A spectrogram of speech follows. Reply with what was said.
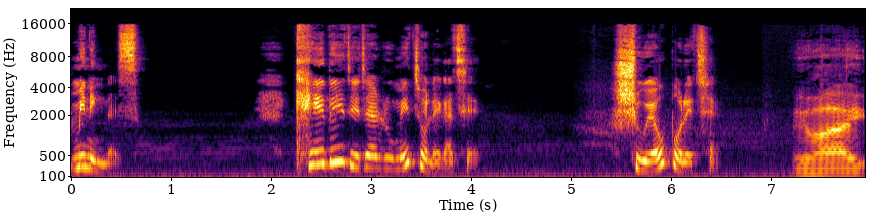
মিনিংলেস খেদে যে যার রুমে চলে গেছে। শুয়েও পড়েছে। এ ভাই,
